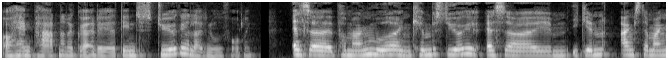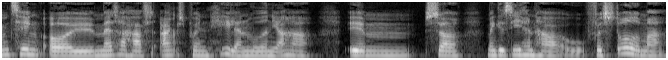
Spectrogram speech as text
at have en partner, der gør det? Er det en styrke, eller er det en udfordring? Altså på mange måder en kæmpe styrke. Altså øhm, igen, angst er mange ting, og øh, masser har haft angst på en helt anden måde, end jeg har. Øhm, så man kan sige, at han har jo forstået mig,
